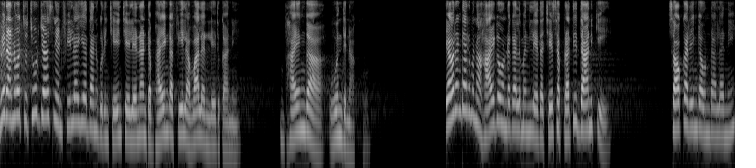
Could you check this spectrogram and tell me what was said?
మీరు అనవచ్చు చూడు చేసి నేను ఫీల్ అయ్యే దాని గురించి ఏం చేయలేను అంటే భయంగా ఫీల్ అవ్వాలని లేదు కానీ భయంగా ఉంది నాకు. ఎవరంటారు మనం హాయిగా ఉండగలమని లేదా చేసే ప్రతి దానికి సౌకర్యంగా ఉండాలని?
